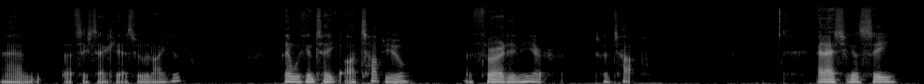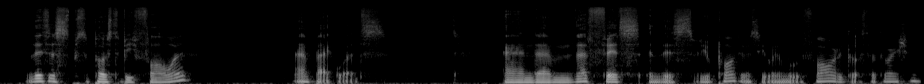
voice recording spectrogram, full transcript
and that's exactly as we would like it. Then we can take our top view and throw it in here to the top. And as you can see, this is supposed to be forward and backwards. And um, that fits in this viewport. You can see when we move forward, it goes that direction.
